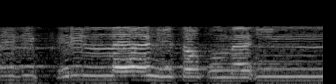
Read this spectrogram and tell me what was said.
بذكر الله تطمئن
